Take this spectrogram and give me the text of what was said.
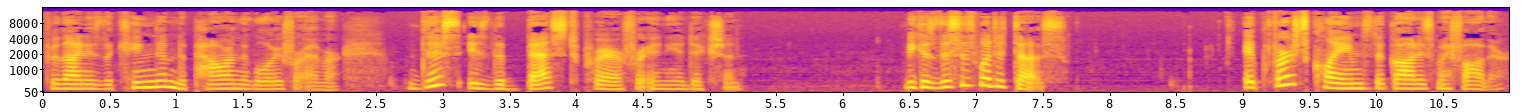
For thine is the kingdom, the power, and the glory forever. This is the best prayer for any addiction. Because this is what it does it first claims that God is my Father.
